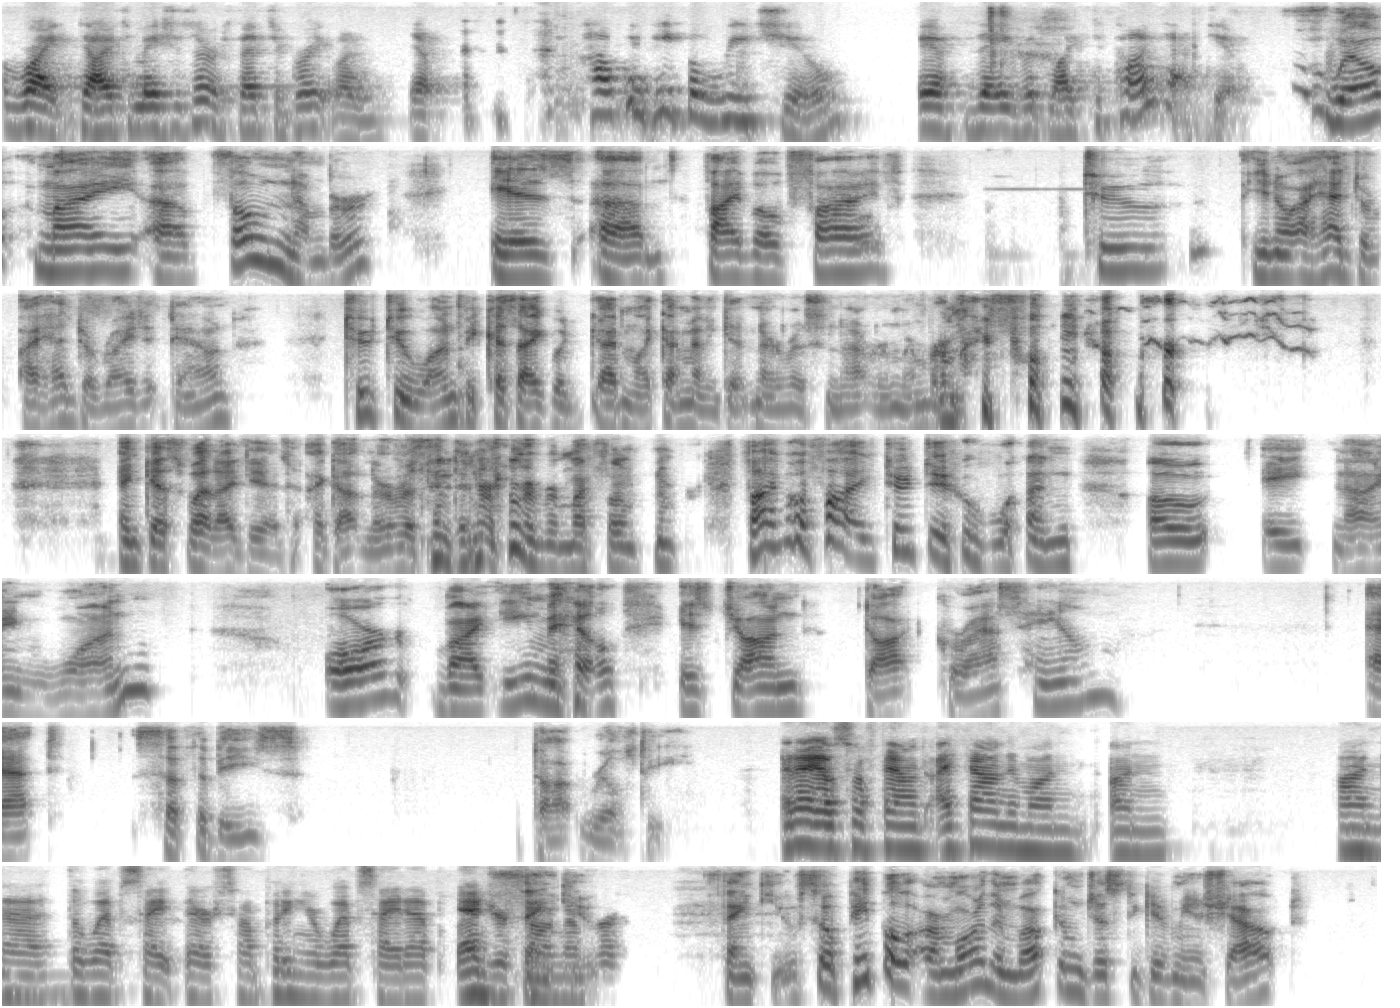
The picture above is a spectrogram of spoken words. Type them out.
right, diatomaceous earth, that's a great one. Yep. How can people reach you if they would like to contact you? Well, my uh, phone number is um, 505 2 you know I had to I had to write it down 221 because I would I'm like I'm going to get nervous and not remember my phone number. and guess what I did? I got nervous and didn't remember my phone number. 505 221 0891 or my email is john.grassham at sotheby's dot realty. And I also found I found him on on on uh, the website there. So I'm putting your website up and your phone Thank you. number. Thank you. So people are more than welcome just to give me a shout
